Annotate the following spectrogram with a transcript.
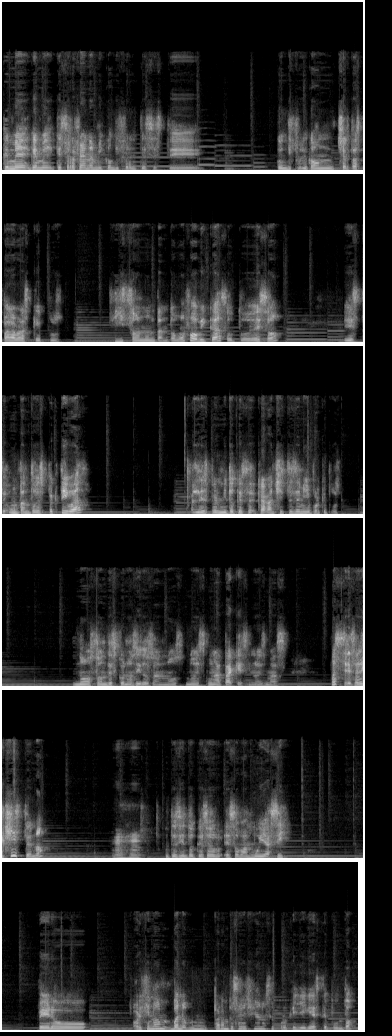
que, me, que, me, que se refieran a mí con diferentes, este, con, con ciertas palabras que pues sí son un tanto homofóbicas o todo eso, este, un tanto despectivas, les permito que, se, hagan chistes de mí porque pues no son desconocidos, o sea, no, no es un ataque, sino es más, pues es el chiste, ¿no? Entonces siento que eso, eso va muy así. Pero original, bueno, para empezar, yo no sé por qué llegué a este punto.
